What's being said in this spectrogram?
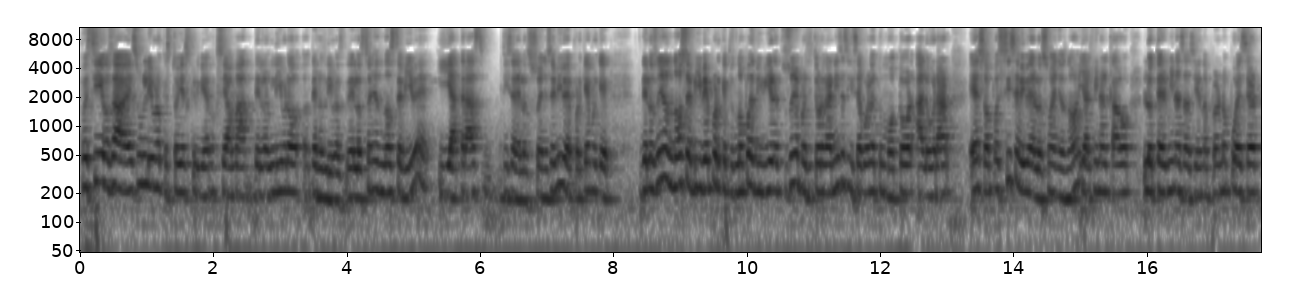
Pues sí, o sea, es un libro que estoy escribiendo que se llama De los libros, de los libros, de los sueños no se vive y atrás dice de los sueños se vive. ¿Por qué? Porque de los sueños no se vive porque pues no puedes vivir de tu sueño, pero si te organizas y se vuelve tu motor a lograr eso, pues sí se vive de los sueños, ¿no? Y al fin y al cabo lo terminas haciendo, pero no puede ser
